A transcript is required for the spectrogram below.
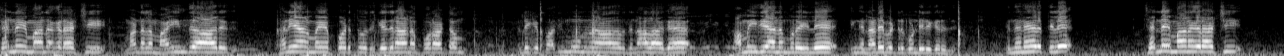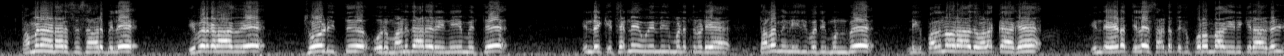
சென்னை மாநகராட்சி மண்டலம் ஐந்து ஆறு தனியார் மயப்படுத்துவதற்கு எதிரான போராட்டம் இன்றைக்கு பதிமூணாவது நாளாக அமைதியான முறையிலே இங்கு நடைபெற்றுக் கொண்டிருக்கிறது. இந்த நேரத்திலே சென்னை மாநகராட்சி தமிழ்நாடு அரசு சார்பிலே இவர்களாகவே ஜோடித்து ஒரு மனுதாரரை நியமித்து இன்றைக்கு சென்னை உயர்நீதிமன்றத்தினுடைய தலைமை நீதிபதி முன்பு இன்னைக்கு பதினோராவது வழக்காக இந்த இடத்திலே சட்டத்துக்கு புறம்பாக இருக்கிறார்கள்.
